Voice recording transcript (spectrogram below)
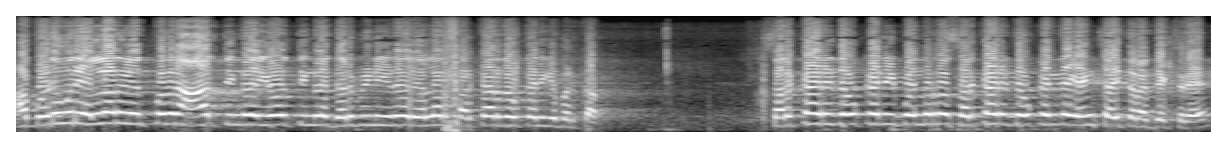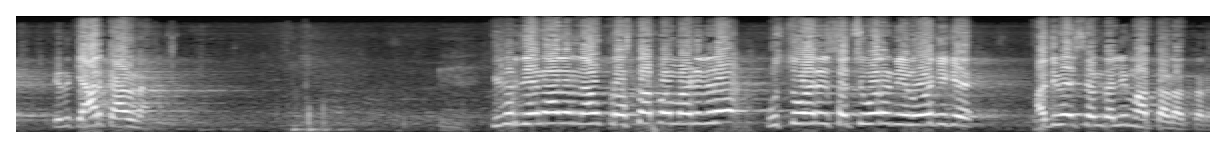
ಆ ಬಡವರು ಎಲ್ಲರೂ ಏನಪ್ಪಂದ್ರೆ ಆರು ತಿಂಗಳ, ಏಳು ತಿಂಗಳ ಗರ್ಭಿಣಿ ಇರೋರು ಎಲ್ಲರೂ ಸರ್ಕಾರ ದವಾಖಾನಿಗೆ ಬರ್ತಾರೆ. ಸರ್ಕಾರಿ ದೌಖಾನಿಗೆ ಬಂದ್ರು ಸರ್ಕಾರಿ ದವಾಖಾನಿದಾಗ ಹೆಂಗ್ ಸಾಯ್ತಾರೆ ಅಧ್ಯಕ್ಷರೇ? ಇದಕ್ಕೆ ಯಾರು ಕಾರಣ? ಇದ್ರದ್ದು ಏನಾದ್ರೂ ನಾವು ಪ್ರಸ್ತಾಪ ಮಾಡಿದ್ರೆ ಉಸ್ತುವಾರಿ ಸಚಿವರು ನೀನು ಹೋಗಿ ಅಧಿವೇಶನದಲ್ಲಿ ಮಾತಾಡತ್ತಾರೆ.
